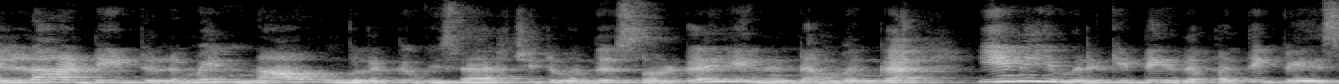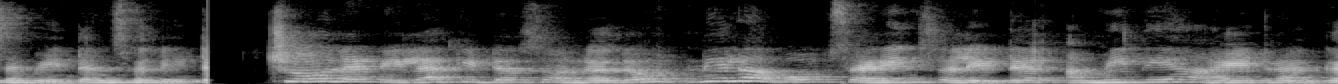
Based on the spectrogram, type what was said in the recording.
எல்லா டீட்டெயிலுமே நான் உங்களுக்கு விசாரிச்சுட்டு வந்து சொல்றேன். என்னை நம்புங்க. இனி இவர்கிட்ட இதை பத்தி பேச வேண்டாம்னு சொல்லிட்டு. சோழன் நிலா கிட்ட சொன்னதும் நிலாவும் சரின்னு சொல்லிட்டு அமைதியாக ஆயிடுறாங்க.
